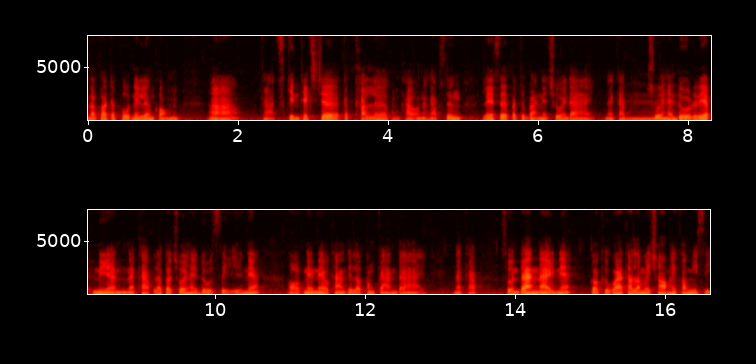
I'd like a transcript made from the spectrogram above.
เราก็จะพูดในเรื่องของ skin texture กับ color ของเขานะครับ ซึ่งเลเซอร์ปัจจุบันเนี่ยช่วยได้นะครับ ช่วยให้ดูเรียบเนียนนะครับ แล้วก็ช่วยให้ดูสีเนี่ยออกในแนวทางที่เราต้องการได้นะครับ ส่วนด้านในเนี่ยก็คือว่าถ้าเราไม่ชอบให้เขามีสี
